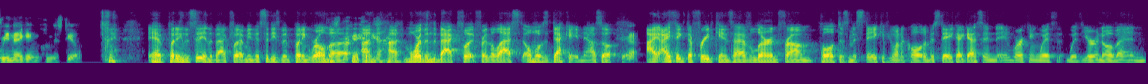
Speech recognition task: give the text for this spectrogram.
reneging on this deal. and putting the city in the back foot. I mean, the city's been putting Roma on uh, more than the back foot for the last almost decade now. So yeah. I, I, think the Friedkins have learned from Pallotta's mistake, if you want to call it a mistake, I guess, in, in working with with Euronova and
